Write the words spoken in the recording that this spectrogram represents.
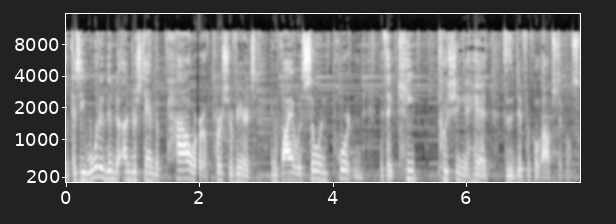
because he wanted them to understand the power of perseverance and why it was so important that they keep pushing ahead through the difficult obstacles.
